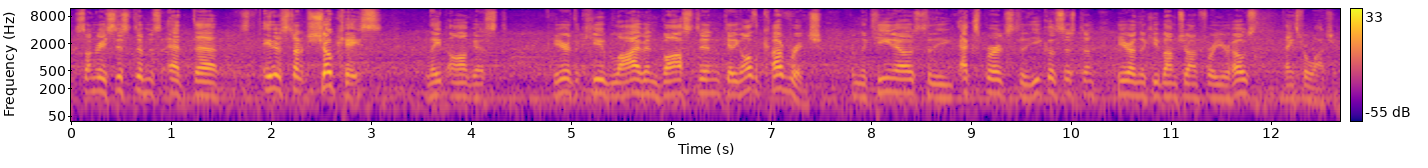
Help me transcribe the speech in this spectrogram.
Sonrai Systems at uh, AWS Startup Showcase, late August. Here at theCUBE, live in Boston, getting all the coverage from the keynotes to the experts to the ecosystem. Here on theCUBE, I'm John Furrier, your host. Thanks for watching.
